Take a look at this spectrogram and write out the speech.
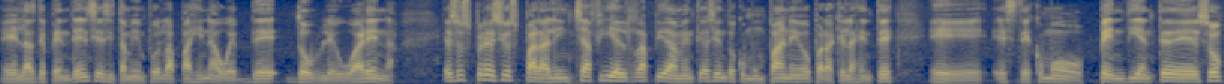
eh, las dependencias y también por la página web de W Arena. Esos precios para el hincha fiel rápidamente haciendo como un paneo para que la gente eh, esté como pendiente de eso.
